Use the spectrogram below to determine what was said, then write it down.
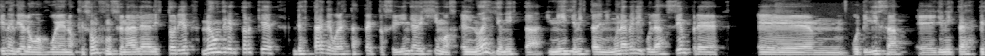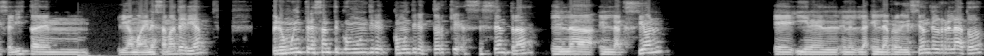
tiene diálogos buenos, que son funcionales a la historia, no es un director que destaque por este aspecto. Si bien ya dijimos, él no es guionista, ni es guionista de ninguna película, siempre eh, utiliza eh, guionistas especialistas en, digamos, en esa materia pero es muy interesante como un, como un director que se centra en la, en la acción eh, y en, el, en, la, en, la, progresión del relato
